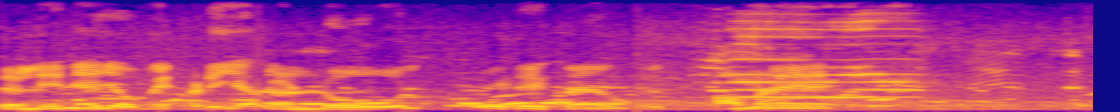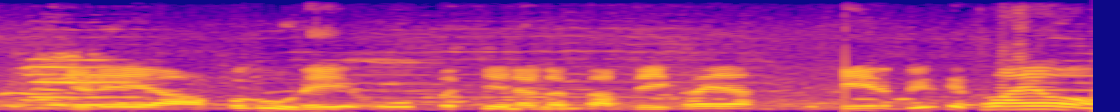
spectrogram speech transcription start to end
ਚੱਲੀ ਨੇ ਜੋ ਮੈਂ ਖੜੀ ਆ। ਚੰਡੋਲ, ਉਹ ਦੇਖ ਰਹੇ ਹੋ, ਸਾਹਮਣੇ ਜਿਹੜੇ ਆ ਭਗੂੜੇ, ਉਹ ਬੱਚੇ ਲਗਾਤਾਰ ਦੇਖ ਰਹੇ ਆ। ਫੇਰ ਵੀ ਕਿੱਥੋਂ ਆਏ ਹੋ?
